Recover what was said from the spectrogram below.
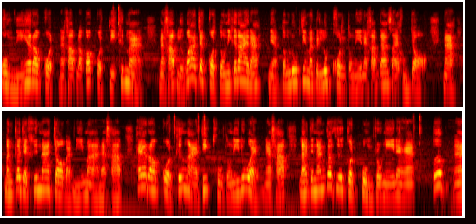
ปุ่มนี้ให้เรากดนะครับแล้วก็กดติ๊กขึ้นมานะครับหรือว่าจะกดตรงนี้ก็ได้นะเนี่ยตรงรูปที่มันเป็นรูปคนตรงนี้นะครับด้านซ้ายของจอนะมันก็จะขึ้นหน้าจอแบบนี้มานะครับ ให้เรากดเครื่องหมายทิกถูกตรงนี้ด้วยนะครับ หลังจากนั้นก็คือกดปุ่มตรงนี้นะฮะ ปุ๊บอ่า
